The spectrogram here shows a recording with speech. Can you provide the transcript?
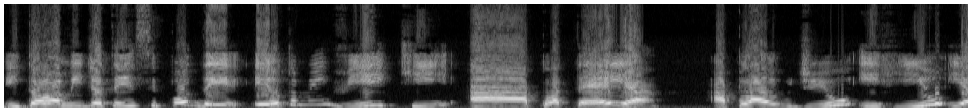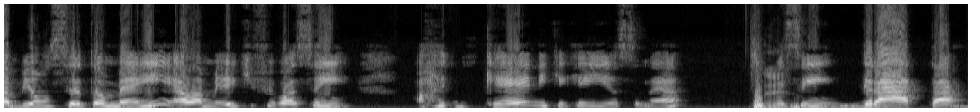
Então a mídia tem esse poder. Eu também vi que a plateia aplaudiu e riu, e a Beyoncé também, ela meio que ficou assim, ai, Kenny, que que é isso, né? Tipo sim. assim, grata.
